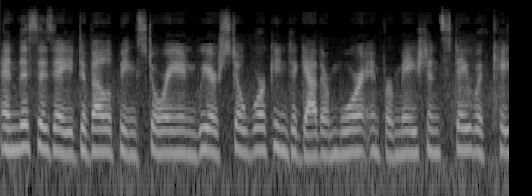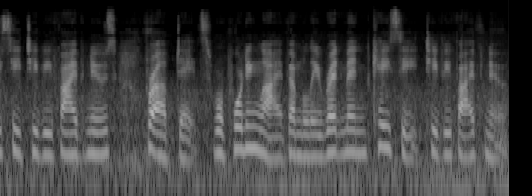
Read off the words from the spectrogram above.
And this is a developing story, and we are still working to gather more information. Stay with KCTV5 News for updates. Reporting live, Emily Rittman, KCTV5 News.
